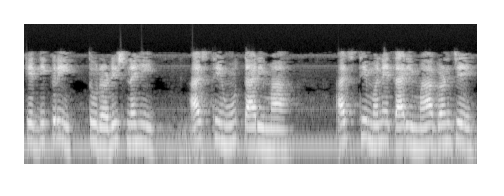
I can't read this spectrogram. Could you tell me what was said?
કે, દીકરી તું રડીશ નહીં. આજથી હું તારી માં. આજથી મને તારી માં ગણજે.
